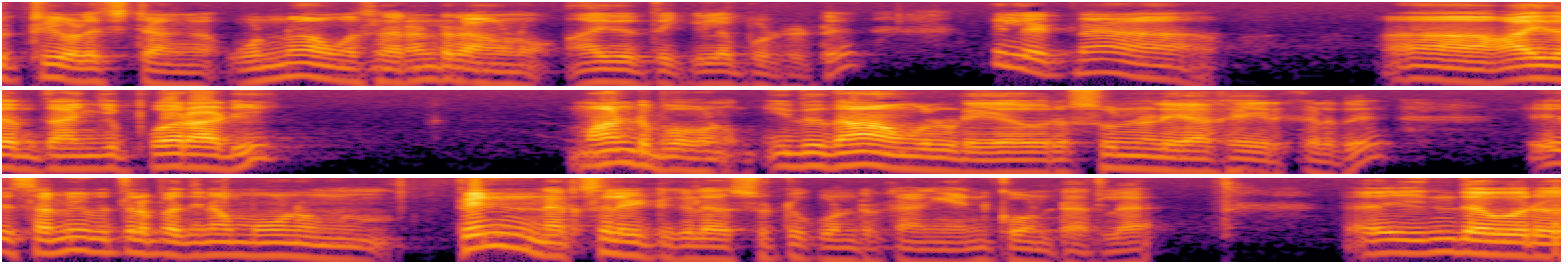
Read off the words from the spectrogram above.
சுற்றி வளைச்சிட்டாங்க. ஒன்றும் அவங்க சரண்டர் ஆகணும். ஆயுதத்தை கீழே போட்டுட்டு இல்லாட்டினா ஆயுதம் தாங்கி போராடி மாண்டு போகணும். இதுதான் அவங்களுடைய ஒரு சூழ்நிலையாக இருக்கிறது. சமீபத்தில் பார்த்திங்கன்னா மூணு பெண் நக்சலைட்டுகளை சுட்டு கொண்டிருக்காங்க என்கவுண்டரில். இந்த ஒரு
